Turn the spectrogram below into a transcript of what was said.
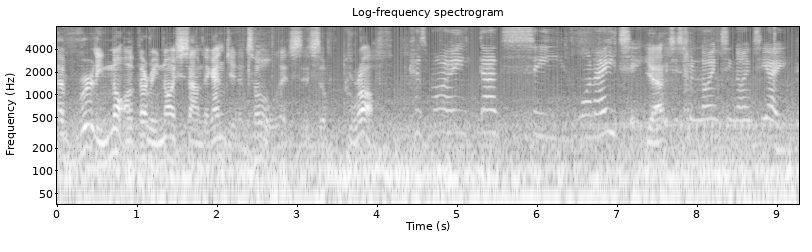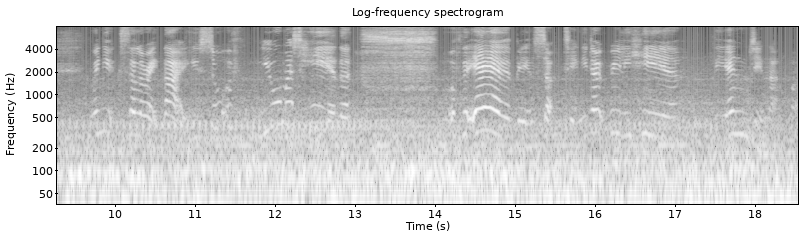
a really not a very nice sounding engine at all. It's it's sort of gruff. Because my dad's C180, Yeah. which is from 1998, when you accelerate that, you sort of, you almost hear the of the air being sucked in. You don't really hear the engine that much.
